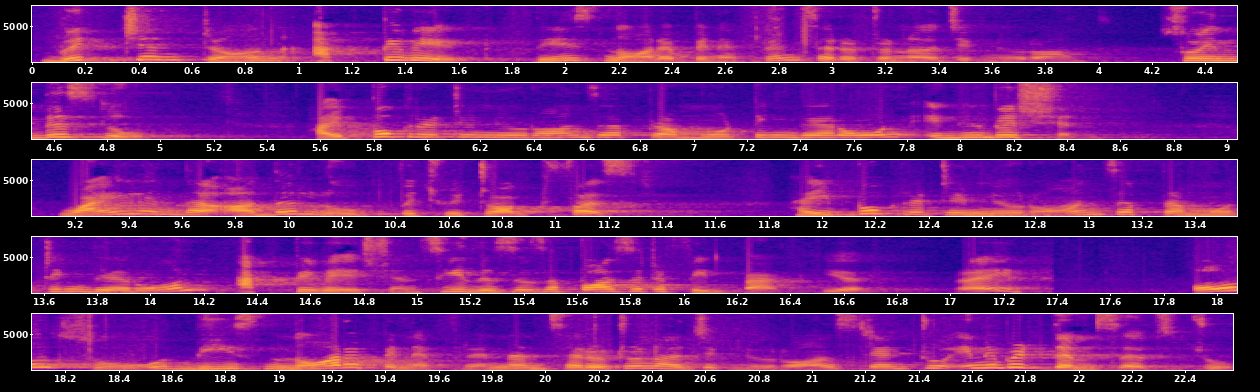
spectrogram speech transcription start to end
which in turn activate these norepinephrine serotonergic neurons. So, in this loop hypocretin neurons are promoting their own inhibition while in the other loop which we talked first hypocretin neurons are promoting their own activation. See, this is a positive feedback here, right? Also, these norepinephrine and serotonergic neurons tend to inhibit themselves too.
